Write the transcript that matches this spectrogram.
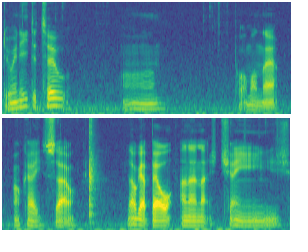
Do we need the two? Um, put them on there. Okay, so they'll get built, and then let's change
